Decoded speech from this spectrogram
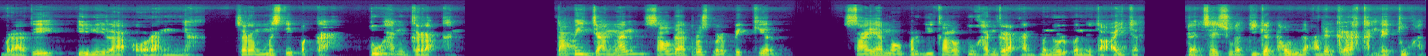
Berarti inilah orangnya. Saudara mesti peka. Tuhan gerakkan. Tapi jangan saudara terus berpikir, saya mau pergi kalau Tuhan gerakkan menurut pendeta Aizer. Dan saya sudah tiga tahun nggak ada gerakan dari Tuhan.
